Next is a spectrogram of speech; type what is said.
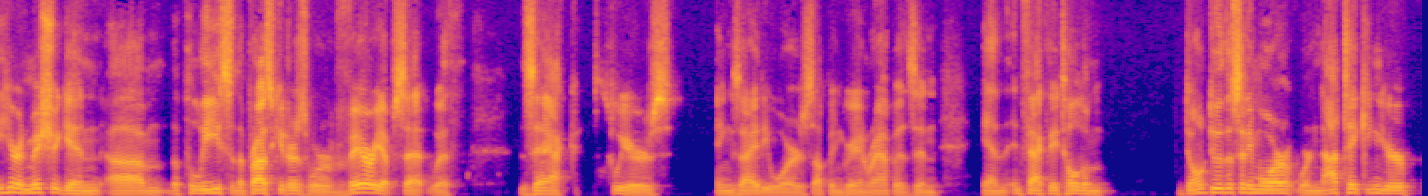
here in Michigan, um, the police and the prosecutors were very upset with Zach Swear's anxiety wars up in Grand Rapids, and and in fact they told him, "Don't do this anymore. We're not taking your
